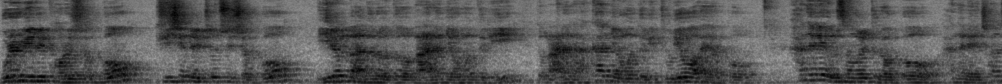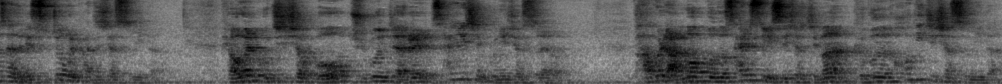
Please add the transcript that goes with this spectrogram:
물 위를 걸으셨고 귀신을 쫓으셨고 이름만으로도 많은 영혼들이 또 많은 악한 영혼들이 두려워하였고 하늘의 음성을 들었고 하늘의 천사들의 수종을 받으셨습니다. 병을 고치셨고 죽은 자를 살리신 분이셨어요. 밥을 안 먹고도 살 수 있으셨지만 그분은 허기지셨습니다.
